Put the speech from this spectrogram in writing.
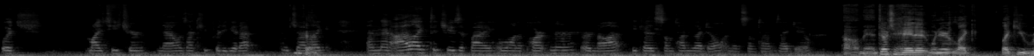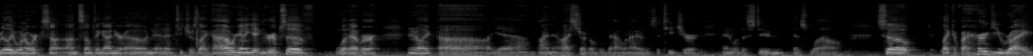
which my teacher now is actually pretty good at, which Okay. I like. And then I like to choose if I want a partner or not because sometimes I don't, and then sometimes I do. oh man don't you hate it when you're like like you really want to work so- on something on your own and a teacher's like oh we're going to get in groups of whatever and you're like oh yeah i know i struggled with that when i was a teacher and with a student as well so like if i heard you right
